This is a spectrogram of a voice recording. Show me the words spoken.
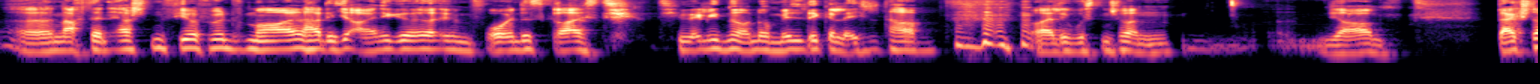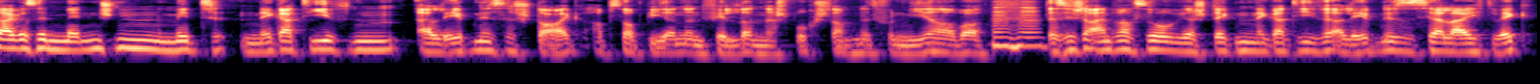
Äh, nach den ersten vier, fünf Mal hatte ich einige im Freundeskreis, die, die wirklich nur noch milde gelächelt haben, weil die wussten schon, ja, Bergsteiger sind Menschen mit negativen Erlebnissen stark absorbierenden Filtern. Der Spruch stammt nicht von mir, aber mhm. das ist einfach so. Wir stecken negative Erlebnisse sehr leicht weg.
